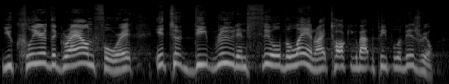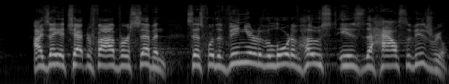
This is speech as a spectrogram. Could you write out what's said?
You cleared the ground for it. It took deep root and filled the land, right? Talking about the people of Israel. Isaiah chapter 5, verse 7 says, For the vineyard of the Lord of hosts is the house of Israel.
